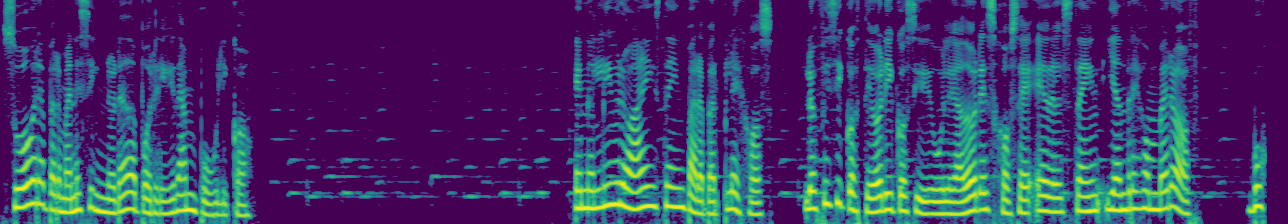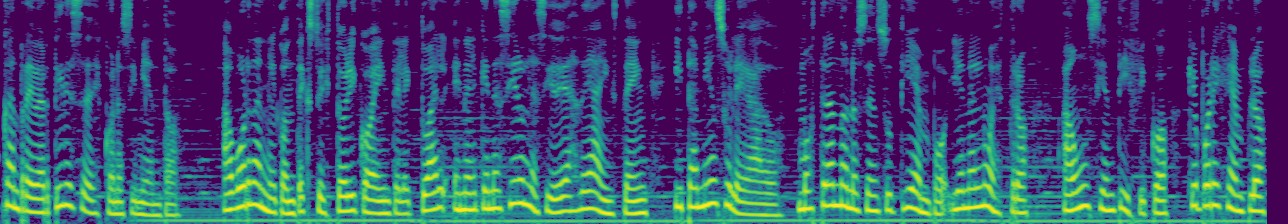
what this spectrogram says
su obra permanece ignorada por el gran público. En el libro Einstein para perplejos, los físicos teóricos y divulgadores José Edelstein y Andrés Gomberov buscan revertir ese desconocimiento. Abordan el contexto histórico e intelectual en el que nacieron las ideas de Einstein y también su legado, mostrándonos en su tiempo y en el nuestro a un científico que, por ejemplo,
